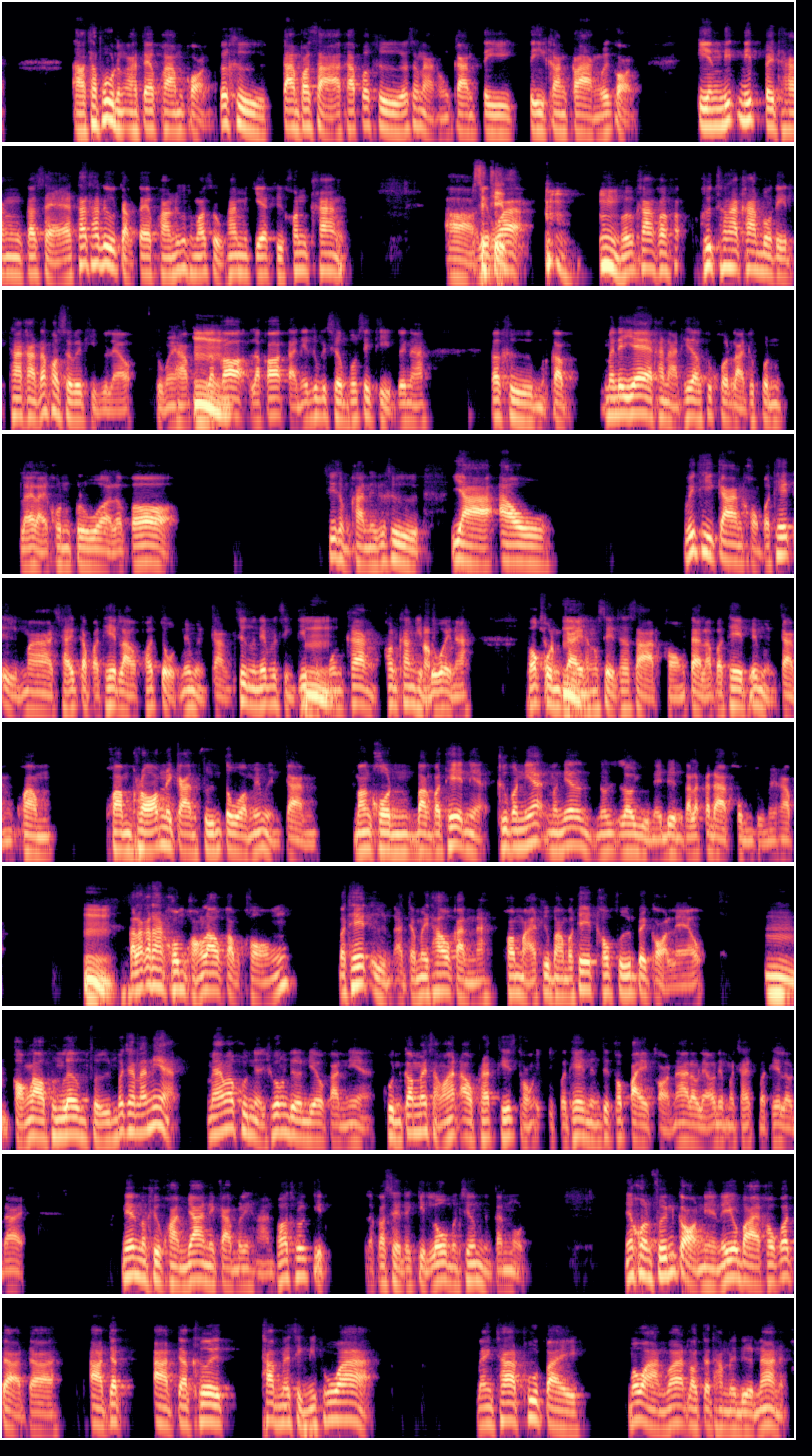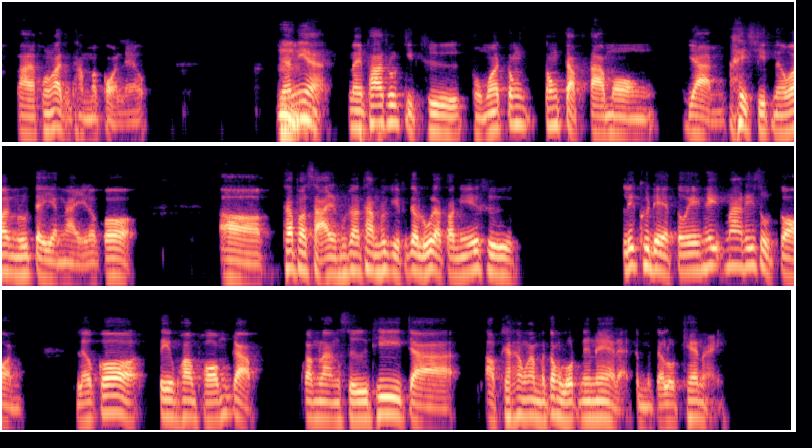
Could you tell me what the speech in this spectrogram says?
ถ้าพูดถึงอาแต่ความก่อนก็คือตามภาษาครับก็คือลักษณะของการตีตีกลางๆไว้ก่อน เอียงนิด ๆ ไปทางกระแส ถ้าถ้าดูจากแต่ความที่คุณธรรมสรุปให้เมื่อกี้คือค่อนข้าง อ่า เรียกว่าอืมค่อนข้างคือธนาคารปกติธนาคารต้องคอนเซอร์เวทีฟอยู่แล้วถูกไหมครับ แล้วก็แล้วก็แต่นี้คือเป็นเชิงโพสิทีฟด้วยนะ ก็คือเหมือนกับไม่ได้แย่ขนาดที่เราทุกคนหลายทุกคนหลาย ๆ คนกลัวแล้วก็ ที่สำคัญนึงก็คือ อย่าเอาวิธีการของประเทศอื่นมาใช้กับประเทศเราเพราะโจทย์ไม่เหมือนกัน ซึ่งอันนี้เป็นสิ่งที่ผมค่อนข้างค่อนข้างเห็นด้วยนะ เพราะกลไกทางเศรษฐศาสตร์ของแต่ละประเทศไม่เหมือนกัน ความความพร้อมในการฟื้นตัวไม่เหมือนกัน บางคนบางประเทศเนี่ย คือวันนี้วันนี้เราอยู่ในเดือนกรกฎาคมถูกไหมครับ อืมกรกฎาคมของเรากับของประเทศอื่นอาจจะไม่เท่ากันนะความหมายคือบางประเทศเขาฟื้นไปก่อนแล้ว อืม ของเราเพิ่งเริ่มฟื้น เพราะฉะนั้นเนี่ยแม้ว่าคุณเนี่ยช่วงเดือนเดียวกันเนี่ย คุณก็ไม่สามารถเอา practice ของอีกประเทศหนึ่งที่เขาไปก่อนหน้าเราแล้วเนี่ยมาใช้ประเทศเราได้ เนี่ยมันคือความยากในการบริหารเพราะธุรกิจ แล้วก็เศรษฐกิจโลกมันเชื่อมถึงกันหมดเนี่ยคนฟื้นก่อนเนี่ย นโยบายเขาก็จะอาจจะอาจจะอาจจะเคยทำในสิ่งนี้เพราะว่าแบงค์ชาติพูดไปเมื่อวานว่าเราจะทำในเดือนหน้าเนี่ยหลายคนอาจจะทำมาก่อนแล้วนั้นเนี่ย ในภาคธุรกิจคือ ผมว่าต้องต้องจับตามองอย่างใกล้ชิดนะว่ามรู้แต่ยังไง แล้วก็เอ่อถ้าภาษาอย่างคุณธรรมธุรกิจก็จะรู้แหละตอนนี้ก็คือ liquidate ตัวเองให้มากที่สุดก่อน แล้วก็เตรียมความพร้อมกับกำลังซื้อที่จะเอาใช้คำว่ามันต้องลดแน่ๆแหละแต่มันจะลดแค่ไหน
